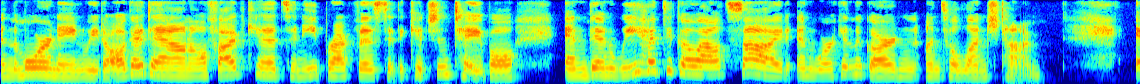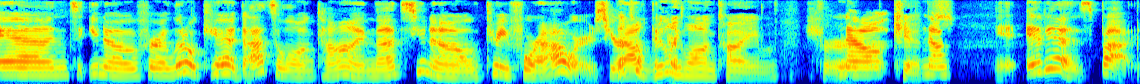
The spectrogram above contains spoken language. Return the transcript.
in the morning, we'd all go down, all five kids, and eat breakfast at the kitchen table. And then we had to go outside and work in the garden until lunchtime. And, you know, for a little kid, that's a long time. That's, you know, three, four hours. You're That's a there. really long time for Now, kids. now it it is, but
